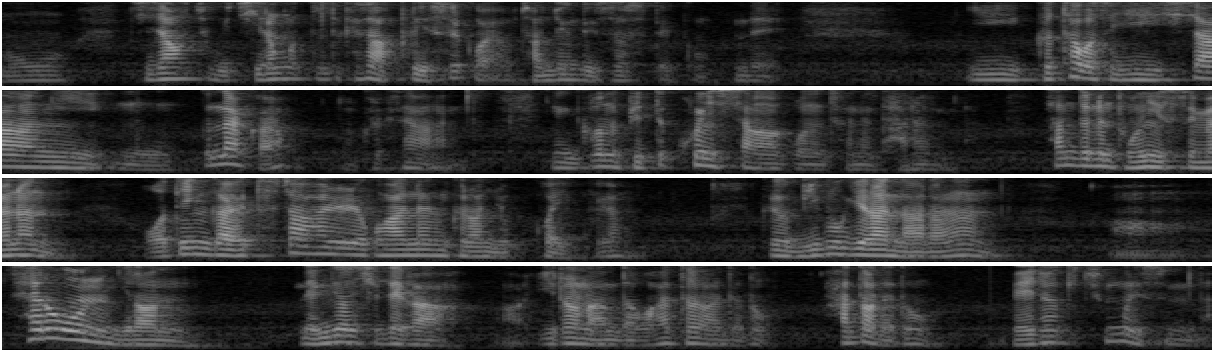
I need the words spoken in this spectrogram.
뭐 지정학적 위치 이런 것들도 계속 앞으로 있을 거예요. 전쟁도 있을 수도 있고. 근데 이 그렇다고 해서 이 시장이 뭐 끝날까요? 그렇게 생각 안 합니다. 이거는 비트코인 시장하고는 전혀 다릅니다. 사람들은 돈이 있으면은 어딘가에 투자하려고 하는 그런 욕구가 있고요. 그리고 미국이라는 나라는 어, 새로운 이런 냉전 시대가 어, 일어난다고 하더라도 하더라도 매력이 충분히 있습니다.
